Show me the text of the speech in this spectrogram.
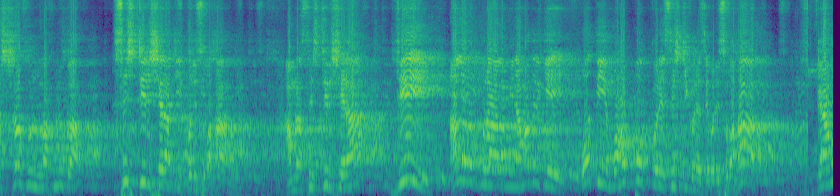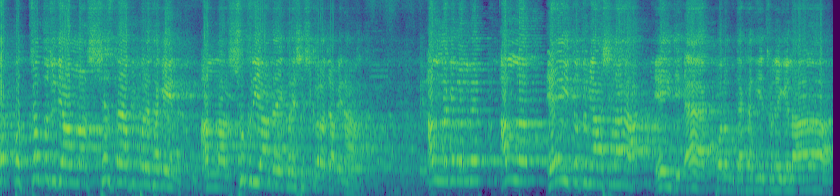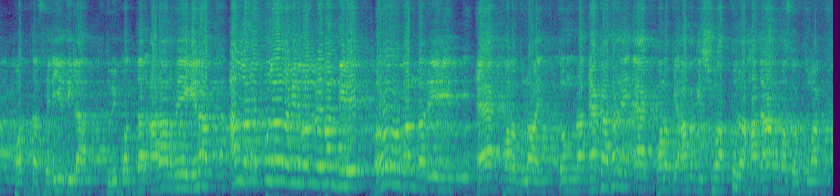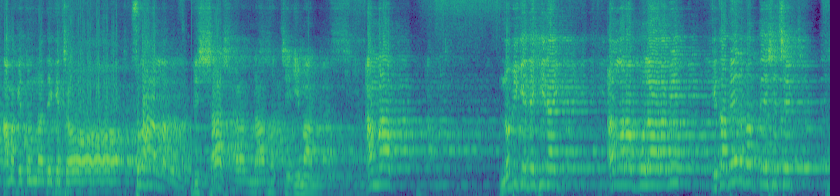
আশরাফুল মাহলুকা সৃষ্টির সেরা জি পরিসুবাহান আমরা সৃষ্টির সেরা জি আল্লাহ রব্বুল আলমিন আমাদেরকে অতি মহব্বত করে সৃষ্টি করেছে বলি সুবাহান কেমন পর্যন্ত যদি আল্লাহর শেষ দায় আপনি পড়ে থাকেন, আল্লাহর শুক্রিয়া আদায় করে শেষ করা যাবে না। আল্লাহকে বলবে আল্লাহ, এই তো তুমি আসলা। এই যে এক পলক দেখা দিয়ে চলে গেলা, পদ্মা ফেলিয়ে দিলা, তুমি পদ্মার আড়াল হয়ে গেলা। আল্লাহ বলবে, বান্দিরে, ও বান্দারে, এক পলক নয়, তোমরা একাধারে এক পলকে আমাকে চুয়াত্তর হাজার বছর তোমার আমাকে তোমরা দেখেছ। সুবহানাল্লাহ বিশ্বাস করার নাম হচ্ছে ঈমান। আমরা নবীকে দেখি নাই। আল্লাহ রব্বুল আলামিন কিতাবের মধ্যে এসেছে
